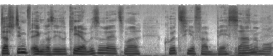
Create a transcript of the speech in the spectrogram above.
da stimmt irgendwas. nicht. Okay, da müssen wir jetzt mal kurz hier Müssen wir verbessern. mal-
